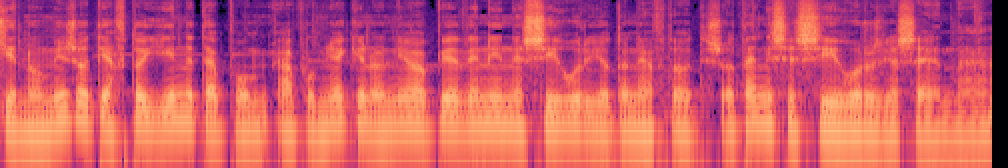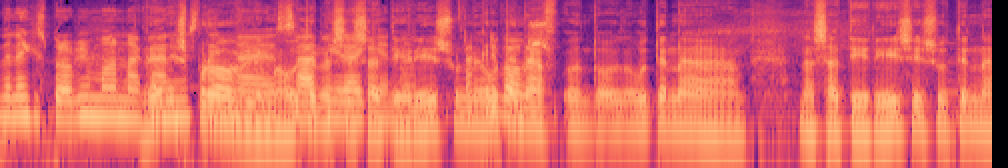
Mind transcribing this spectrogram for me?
και νομίζω ότι αυτό γίνεται από, από μια κοινωνία η οποία δεν είναι σίγουρη για τον εαυτό της. Όταν είσαι σίγουρος για σένα. Δεν έχεις πρόβλημα να Δεν κάνει έχεις πρόβλημα την, ε, ούτε να σάτυρα σε και σατυρίσουν, ούτε Ακριβώς. να, ούτε να, να σατυρήσεις, ούτε να,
